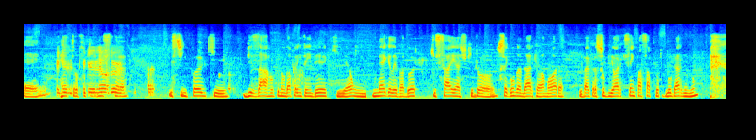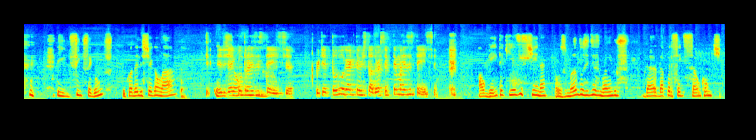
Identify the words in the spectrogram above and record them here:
é, elevador. retrofuturista, steampunk bizarro que não dá para entender, que é um mega elevador que sai, acho que do segundo andar que ela mora e vai para Subiork sem passar por lugar nenhum. em 5 segundos. E quando eles chegam lá. Ele já são- encontrou resistência. Porque todo lugar que tem um ditador sempre tem uma resistência. alguém tem que resistir, né? Os mandos e desmandos da, da perseguição contínua.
